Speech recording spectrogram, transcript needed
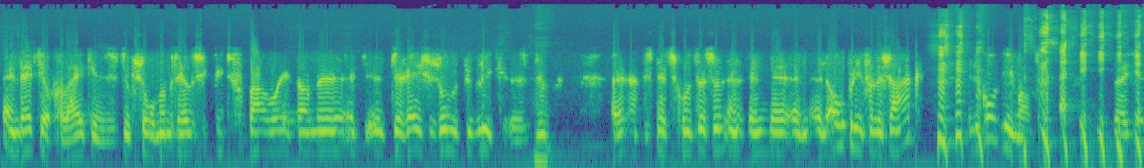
En daar heeft hij ook gelijk in. Het is natuurlijk zonde om het hele circuit te verbouwen en dan eh, het- te racen zonder publiek. Dat is natuurlijk... eh, dat is net zo goed als een, een, een, een, opening van een zaak. en er komt niemand. Weet je?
